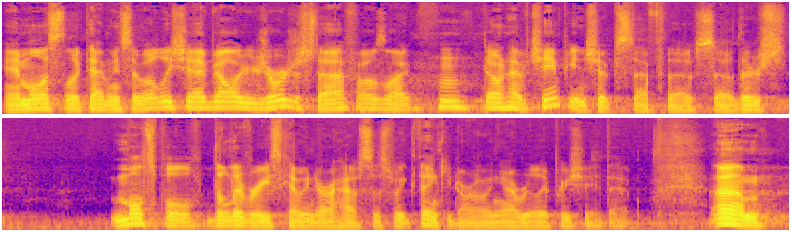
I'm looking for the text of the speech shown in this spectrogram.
And Melissa looked at me and said, Well, at least you have all your Georgia stuff. I was like, Hmm, don't have championship stuff, though. So there's multiple deliveries coming to our house this week. Thank you, darling. I really appreciate that. Um,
